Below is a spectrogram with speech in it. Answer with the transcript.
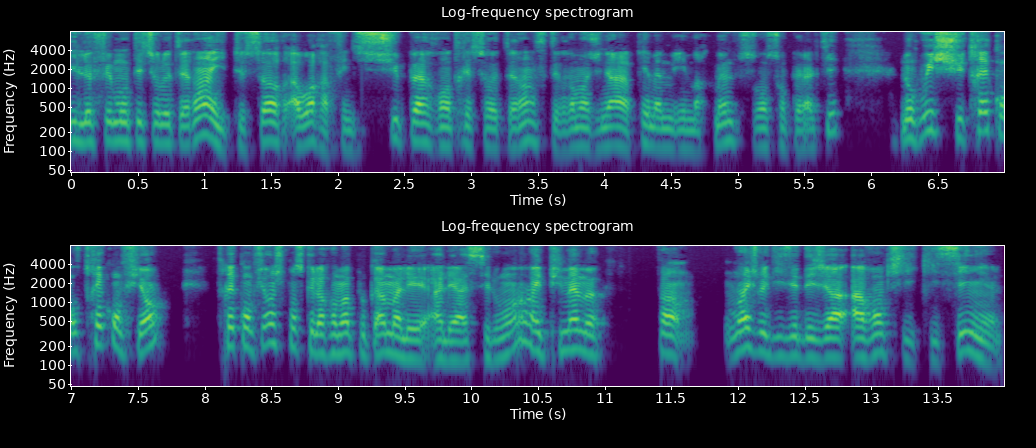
Il le fait monter sur le terrain, il te sort. Awar a fait une super rentrée sur le terrain, c'était vraiment génial. Après même il marque même son, son penalty. Donc oui, je suis très très confiant, très confiant. Je pense que la Roma peut quand même aller aller assez loin. Et puis même, enfin moi, je le disais déjà avant qu'il signe.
